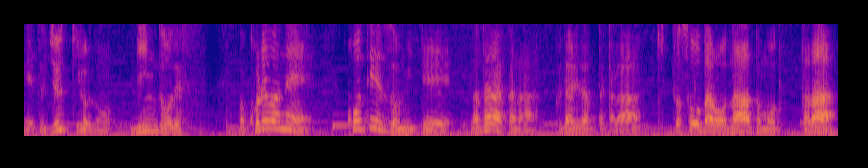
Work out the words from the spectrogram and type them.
えーと、10キロの林道です。まあ、これはね、高低図を見てなだらかな下りだったからきっとそうだろうなと思ったら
